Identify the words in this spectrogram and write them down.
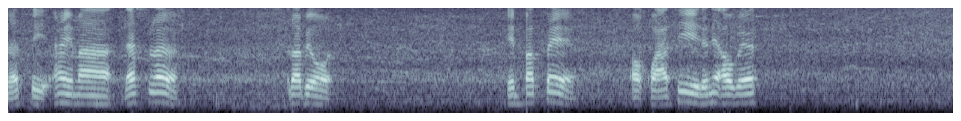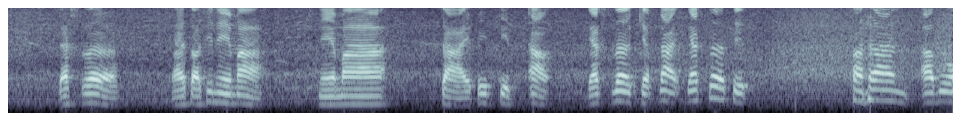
รติให้มาเดสเลอร์ ราเบโอเอ็นปัปเป้ ออกขวาที่เดนนี่อัลเวสเดสเลอร์ไหลต่อที่เนมา เนมาจ่ายไปติด อ้าวเด็กเลอร์เก็บได้เด็กเลอร์ติดทางด้านอาบิโอ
